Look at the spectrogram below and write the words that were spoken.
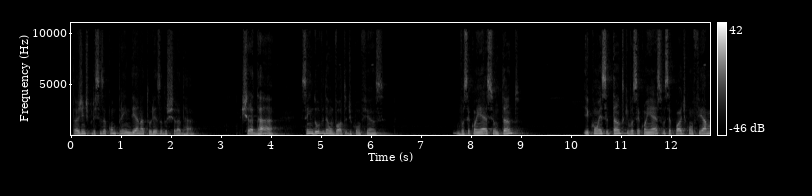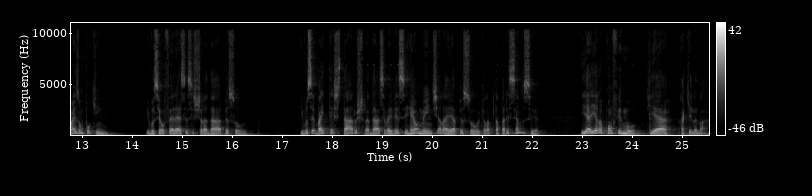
Então a gente precisa compreender a natureza do Shraddha. Shraddha, sem dúvida, é um voto de confiança. Você conhece um tanto, e com esse tanto que você conhece, você pode confiar mais um pouquinho. E você oferece esse Shraddha à pessoa. E você vai testar o Shraddha, você vai ver se realmente ela é a pessoa que ela está parecendo ser. E aí ela confirmou que é aquilo lá.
